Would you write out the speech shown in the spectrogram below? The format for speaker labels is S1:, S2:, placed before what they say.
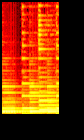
S1: Música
